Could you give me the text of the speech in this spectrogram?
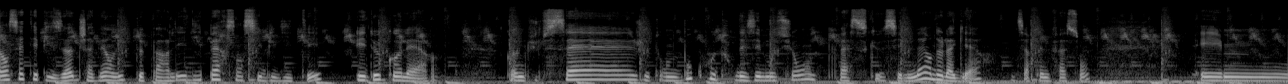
Dans cet épisode, j'avais envie de te parler d'hypersensibilité et de colère. Comme tu le sais, je tourne beaucoup autour des émotions parce que c'est le nerf de la guerre, d'une certaine façon. Et hum,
